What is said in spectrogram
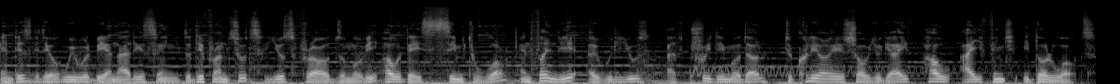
In this video, we will be analyzing the different suits used throughout the movie, how they seem to work, and finally, I will use a 3D model to clearly show you guys how I think it all works.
